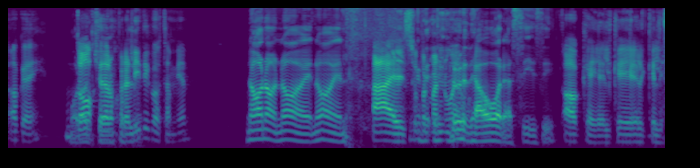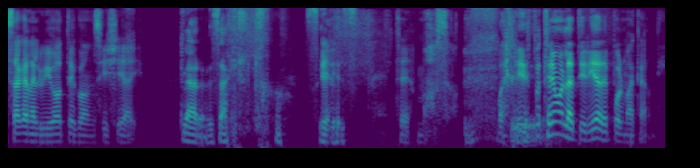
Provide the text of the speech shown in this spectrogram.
Ok. ¿Todos Morocho, quedaron ojo. paralíticos también? No, no, no, eh, no, el, Ah, el Superman el nuevo. de ahora, sí, sí. Ok, el que, el que le sacan el bigote con CGI. Claro, exacto. Sí, Bien. es. Este, hermoso. Bueno, Sí. y después tenemos la teoría de Paul McCartney.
